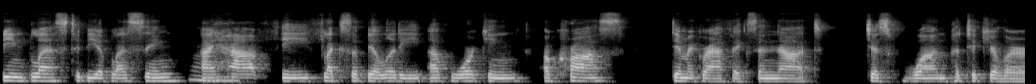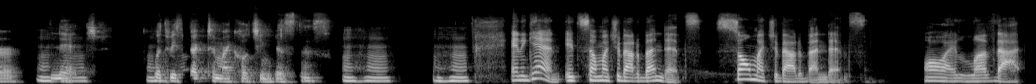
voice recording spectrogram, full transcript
being blessed to be a blessing mm-hmm. i have the flexibility of working across demographics and not just one particular mm-hmm. niche mm-hmm. with respect to my coaching business mm-hmm. Mm-hmm. and again it's so much about abundance so much about abundance Oh, I love that.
